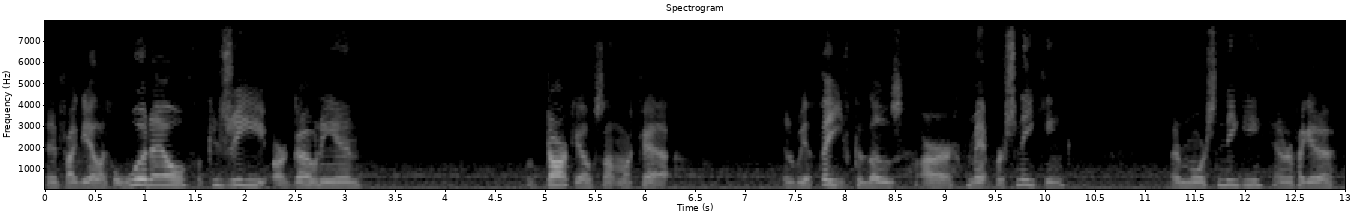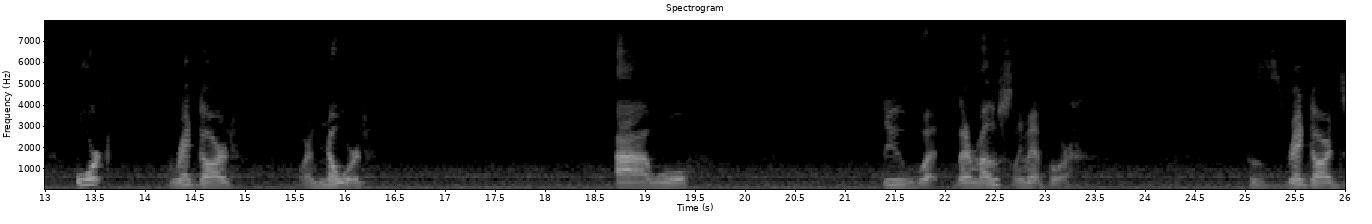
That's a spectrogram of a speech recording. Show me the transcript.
and if I get like a wood elf, a Khajiit, or Argonian, or dark elf, something like that, it'll be a thief because those are meant for sneaking. They're more sneaky. And if I get a orc, redguard, or a nord, I will do what they're mostly meant for. Because redguards,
